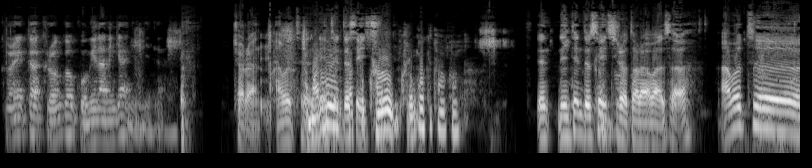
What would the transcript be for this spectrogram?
그러니까 그런 건 고민하는 게 아닙니다. 저런. 아무튼 닌텐도 또 스위치 그런 그런 것 같기도 하고. 닌- 닌텐도 스위치로 돌아와서 아무튼.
